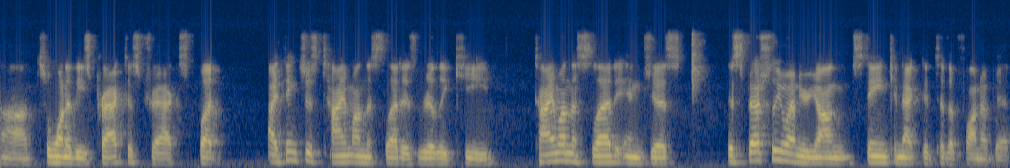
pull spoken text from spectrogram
uh, to one of these practice tracks. But I think just time on the sled is really key time on the sled and just, especially when you're young, staying connected to the fun of it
